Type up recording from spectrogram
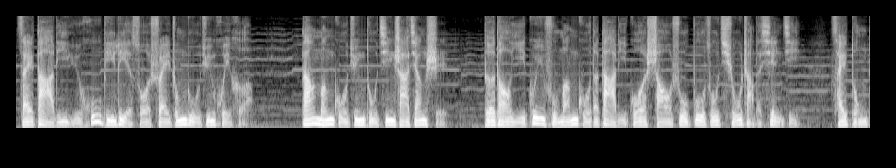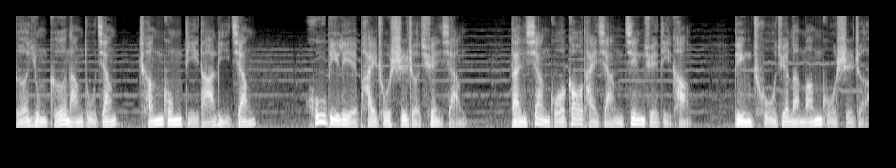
在大理与忽必烈所率中路军会合。当蒙古军渡金沙江时，得到已归附蒙古的大理国少数部族酋长的献计，才懂得用格囊渡江，成功抵达丽江。忽必烈派出使者劝降，但相国高太祥坚决抵抗，并处决了蒙古使者。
